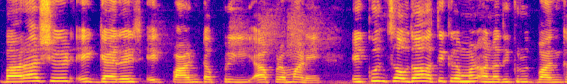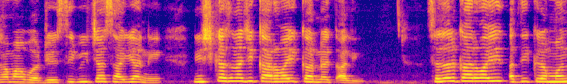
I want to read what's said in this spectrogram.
बारा शेड एक गॅरेज एक पान टपरी याप्रमाणे एकूण चौदा अतिक्रमण अनधिकृत बांधकामावर जेसीबीच्या साह्याने निष्कासनाची कारवाई करण्यात आली. सदर कारवाई अतिक्रमण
